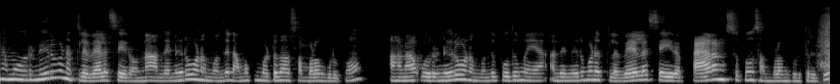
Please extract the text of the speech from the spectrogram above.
நம்ம ஒரு நிறுவனத்தில் வேலை செய்கிறோம்னா அந்த நிறுவனம் வந்து நமக்கு மட்டும் தான் சம்பளம் கொடுக்கும். ஆனால் ஒரு நிறுவனம் வந்து புதுமையாக அந்த நிறுவனத்தில் வேலை செய்கிற பேரண்ட்ஸுக்கும் சம்பளம் கொடுத்துருக்கு.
